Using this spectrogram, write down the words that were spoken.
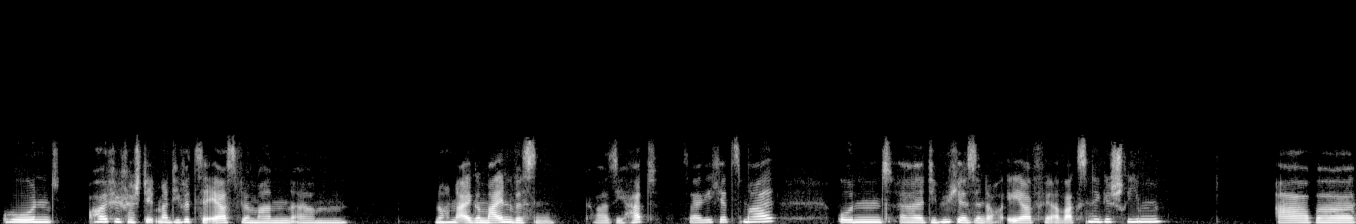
Und häufig versteht man die Witze erst, wenn man ähm, noch ein Allgemeinwissen quasi hat, sage ich jetzt mal. Und äh, die Bücher sind auch eher für Erwachsene geschrieben, aber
